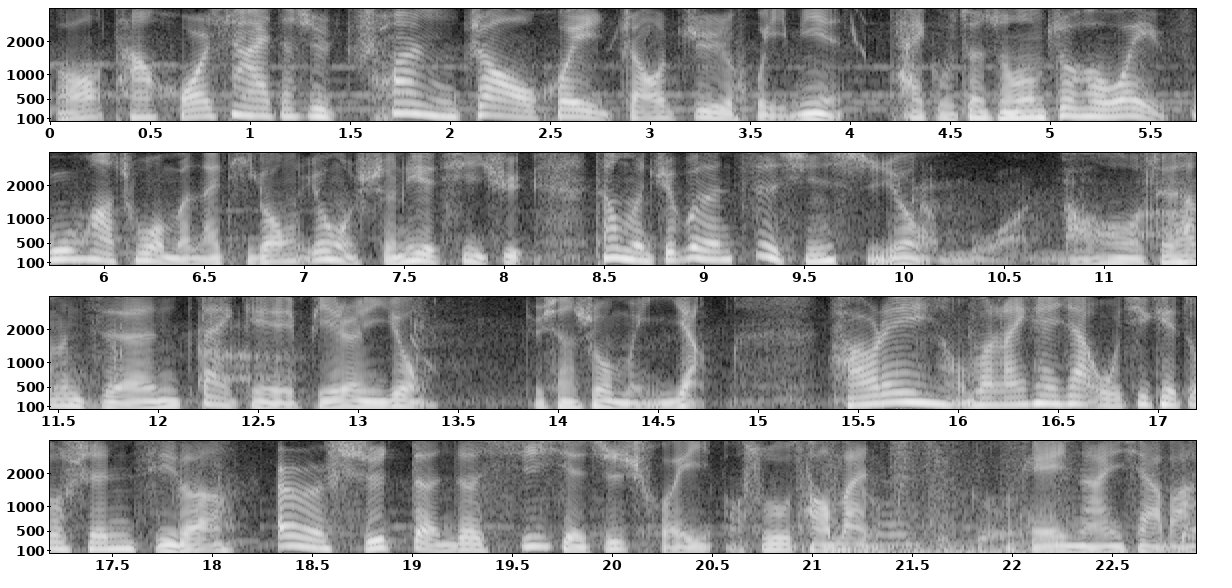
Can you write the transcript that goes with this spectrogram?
哦，他活下来但是创造会招致毁灭。太古正神最后位孵化出我们来提供拥有神力的器具，但我们绝不能自行使用。哦，所以他们只能带给别人用，就像是我们一样。好嘞，我们来看一下武器可以做升级了。二十等的吸血之锤，哦，速度超慢。OK，拿一下吧。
